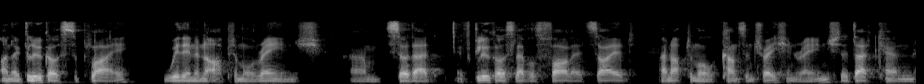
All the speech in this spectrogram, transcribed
on a glucose supply within an optimal range. Um, so that if glucose levels fall outside an optimal concentration range, that that can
